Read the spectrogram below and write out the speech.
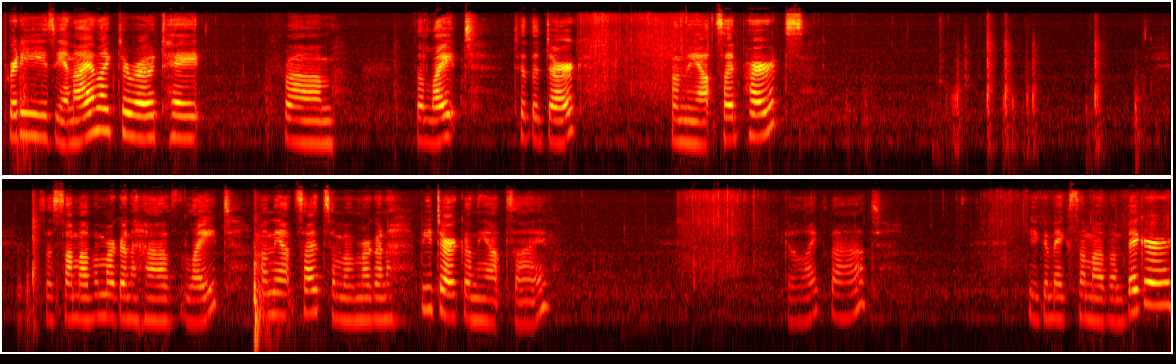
Pretty easy. And I like to rotate from the light to the dark from the outside parts. So some of them are going to have light on the outside, some of them are going to be dark on the outside. Go like that. You can make some of them bigger,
